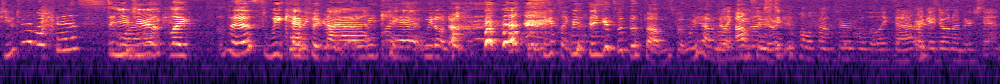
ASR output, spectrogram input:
do you do it like this? Do you do it like this? We can't like figure that, it out. We like- can't. we don't know. think it's like we this. think it's with the thumbs, but we have no like, do you like stick the pole thumb through and hold it like that? Like I don't understand.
